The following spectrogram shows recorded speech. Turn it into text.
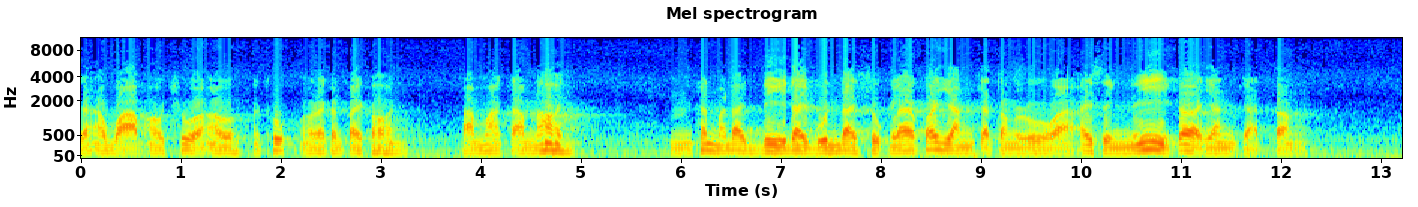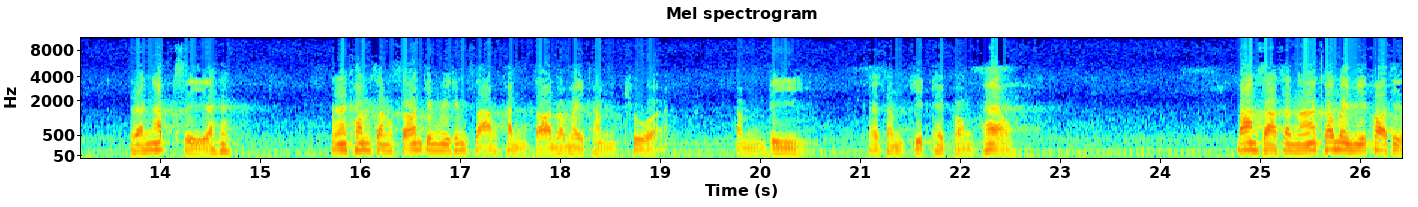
จะเอาบาปเอาชั่ว เอาทุกข์อะไรกันไปก่อน ตามมากตามน้อย ขั้นมาได้ดีได้บุญได้สุขแล้วก็ยังจะต้องรู้ว่า ไอ้สิ่งนี้ก็ยังจะต้องระงับเสียคำสั่งสอนจึงมีถึงสามขั้นตอนว่าไม่ทำชั่วทำดี และทำจิตให้ผ่องแผ้ว บางศาสนาเขาไม่มีข้อที่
